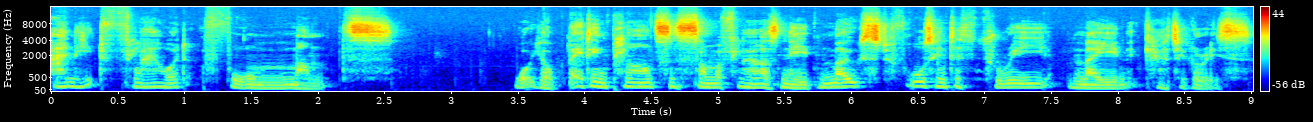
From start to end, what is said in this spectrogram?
and it flowered for months. What your bedding plants and summer flowers need most falls into three main categories.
